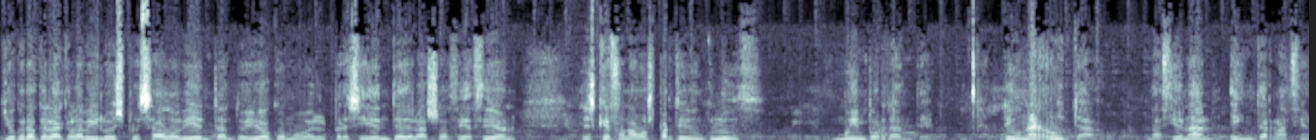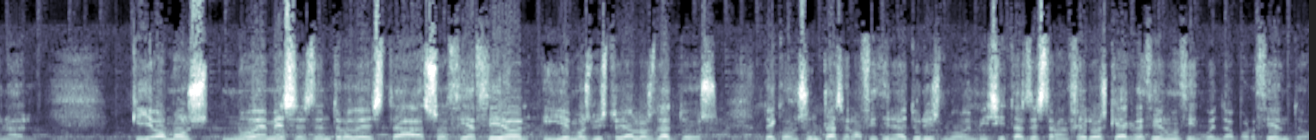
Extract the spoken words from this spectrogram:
Yo creo que la clave, y lo he expresado bien tanto yo como el presidente de la asociación, es que formamos parte de un club muy importante, de una ruta nacional e internacional que llevamos nueve meses dentro de esta asociación y hemos visto ya los datos de consultas en la oficina de turismo en visitas de extranjeros que ha crecido en un 50%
